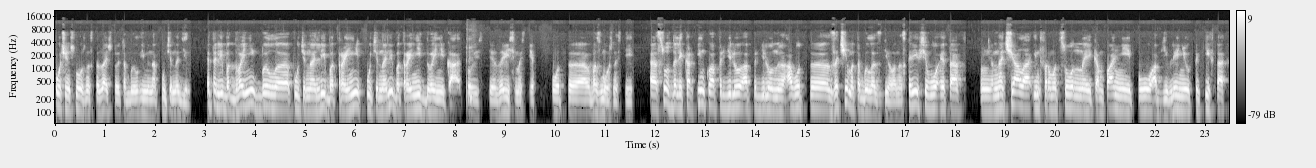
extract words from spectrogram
очень сложно сказать, что это был именно Путин один. Это либо двойник был Путина, либо тройник Путина, либо тройник двойника, то есть в зависимости от возможностей. Создали картинку определенную, а вот зачем это было сделано? Скорее всего, это начало информационной кампании по объявлению каких-то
